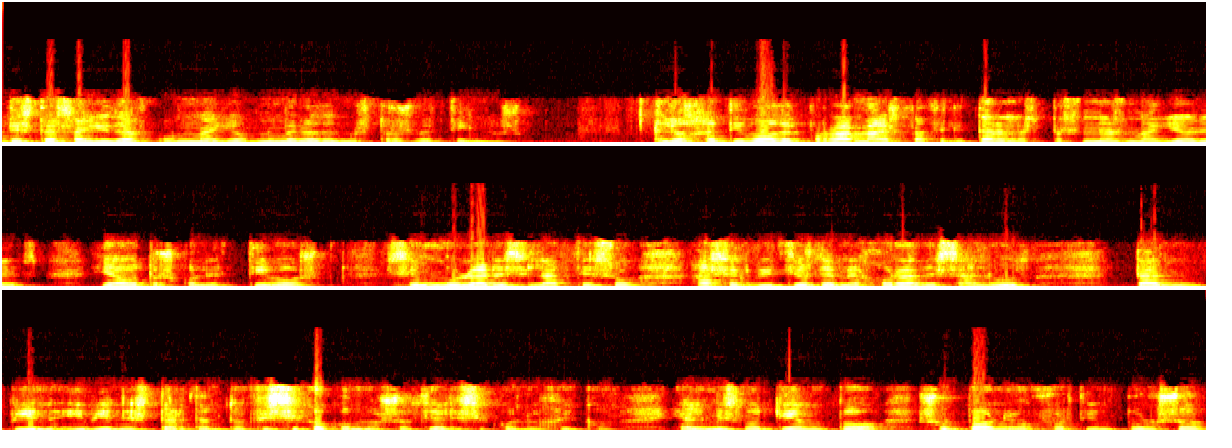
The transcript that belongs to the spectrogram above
de estas ayudas un mayor número de nuestros vecinos. El objetivo del programa es facilitar a las personas mayores y a otros colectivos singulares el acceso a servicios de mejora de salud y bienestar, tanto físico como social y psicológico. Y al mismo tiempo supone un fuerte impulso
